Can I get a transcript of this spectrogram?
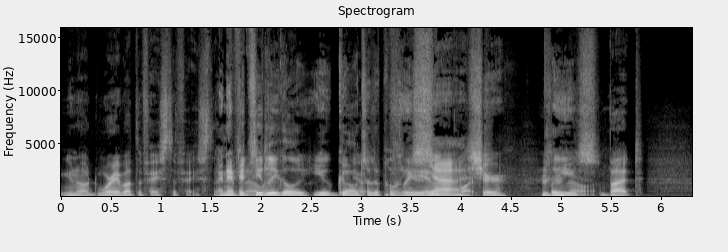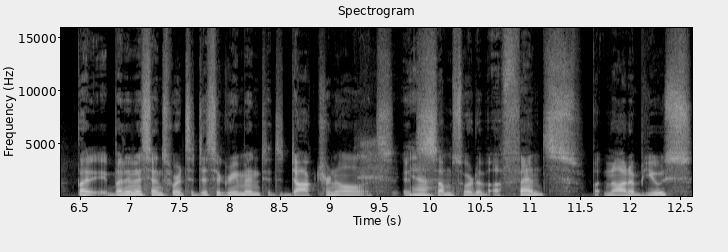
you know worry about the face to face thing. and if it's You know, illegal, you go to the police. yeah, report. sure. Please. you know, but but but in a sense where it's a disagreement, it's doctrinal, it's it's Yeah. some sort of offense, but not abuse.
